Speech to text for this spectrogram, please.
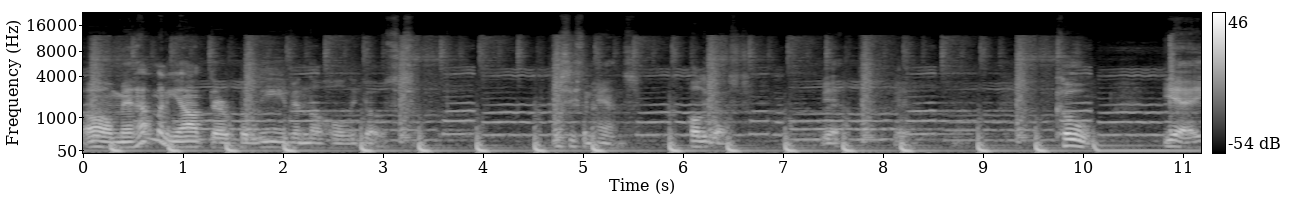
Oh man, how many out there believe in the Holy Ghost? Let me see some hands. Holy Ghost. Yeah, yeah. Cool. Yeah,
